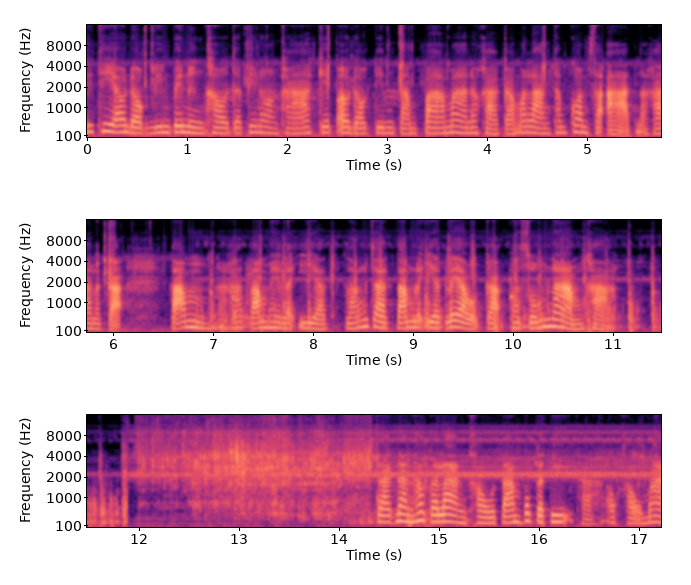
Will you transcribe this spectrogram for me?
วิธีเอาดอกดินไปหนึ่งเขาจะพี่น้องคะเก็บเอาดอกดินตามปลามาเนาะค่ะก็มาล้างทำความสะอาดนะคะ แล้วก็ตำนะคะตำให้ละเอียด หลังจากตำละเอียดแล้วก็ผสมน้ำค่ะ จากนั้นเฮาก็ล้างเขาตามปกติค่ะ เอาเขามา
